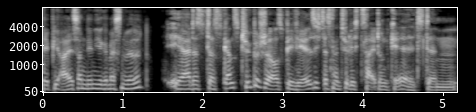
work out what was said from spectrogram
KPIs, an denen ihr gemessen werdet? Ja, das, das ganz Typische aus BWL-Sicht ist natürlich Zeit und Geld. Denn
